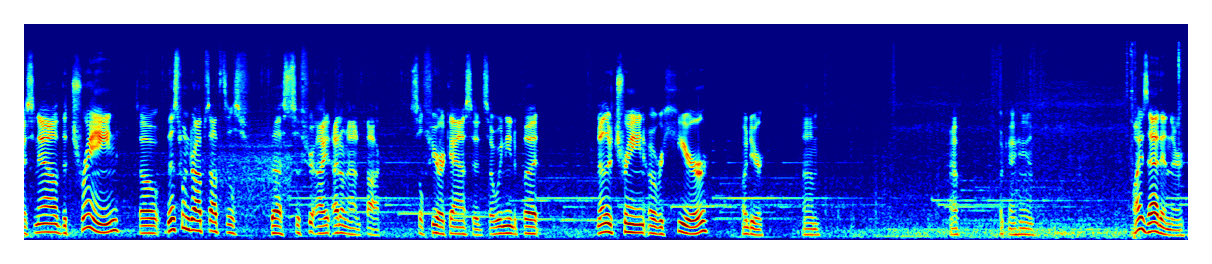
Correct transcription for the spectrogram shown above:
Alright, so now the train... So this one drops off the, the sulfur... I, I don't know how to talk. Sulfuric acid. So we need to put another train over here. Oh dear. Um... Okay, hang on. Why is that in there?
